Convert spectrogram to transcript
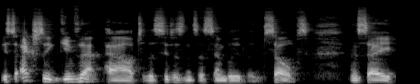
is to actually give that power to the Citizens Assembly themselves and say,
